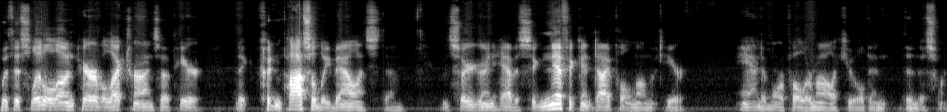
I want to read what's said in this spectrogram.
with this little lone pair of electrons up here that couldn't possibly balance them. And so you're going to have a significant dipole moment here and a more polar molecule than than this one.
